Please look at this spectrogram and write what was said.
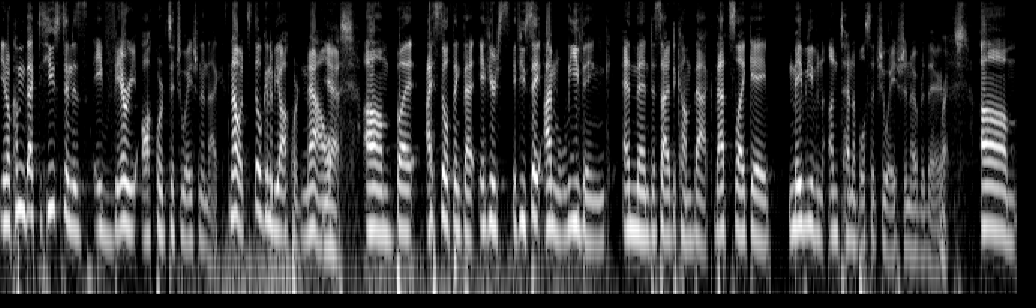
you know, coming back to Houston is a very awkward situation in that case. Now, it's still going to be awkward now. Yes. Um, but I still think that if you're if you say I'm leaving and then decide to come back, that's like a maybe even untenable situation over there. Right. Um,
